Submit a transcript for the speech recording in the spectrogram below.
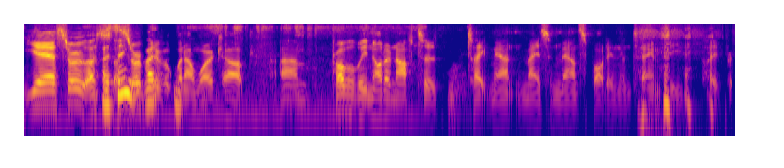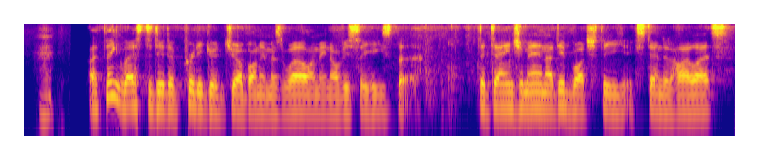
Yeah, so I, I, I saw a bit I- of it when I woke up. Um, probably not enough to take Mount Mason Mount spot in the team. but He played pretty I think Leicester did a pretty good job on him as well. I mean, obviously he's the the danger man. I did watch the extended highlights,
